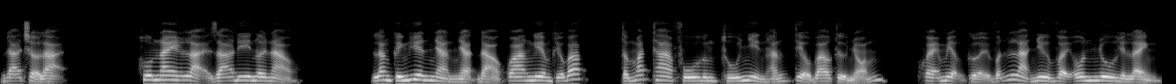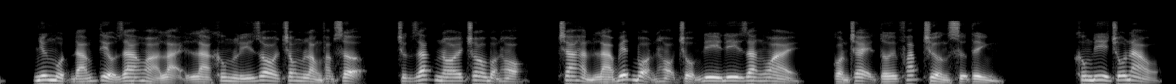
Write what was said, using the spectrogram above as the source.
Đã trở lại. Hôm nay lại dã đi nơi nào? Lăng kính hiên nhàn nhạt đảo qua nghiêm khiếu bắc, tầm mắt tha phú hưng thú nhìn hắn tiểu bao tử nhóm, khỏe miệng cười vẫn là như vậy ôn nhu hiền lành, nhưng một đám tiểu gia hỏa lại là không lý do trong lòng phạm sợ, trực giác nói cho bọn họ, cha hẳn là biết bọn họ trộm đi đi ra ngoài, còn chạy tới pháp trường sự tình. Không đi chỗ nào,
